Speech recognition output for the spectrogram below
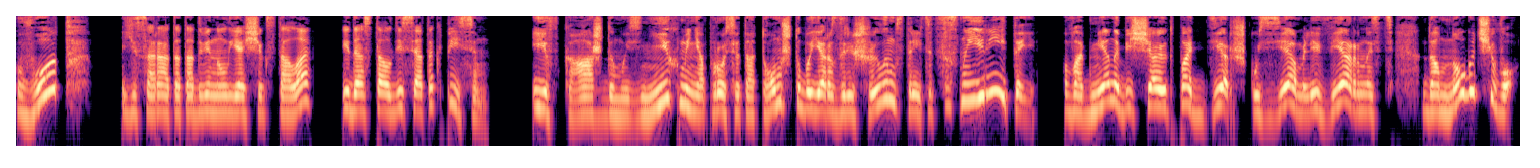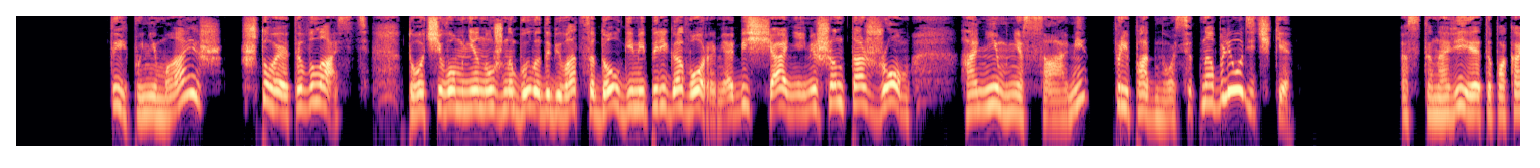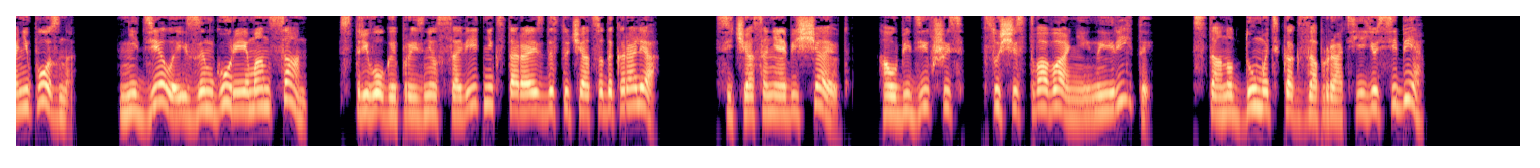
«Вот...» — Есарат отодвинул ящик стола и достал десяток писем. «И в каждом из них меня просят о том, чтобы я разрешил им встретиться с Наиритой. В обмен обещают поддержку, земли, верность, да много чего. Ты понимаешь, что это власть? То, чего мне нужно было добиваться долгими переговорами, обещаниями, шантажом, они мне сами преподносят на блюдечке. Останови это, пока не поздно. Не делай из Ингурии Мансан, с тревогой произнес советник, стараясь достучаться до короля. Сейчас они обещают, а убедившись в существовании Нейриты, станут думать, как забрать ее себе.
